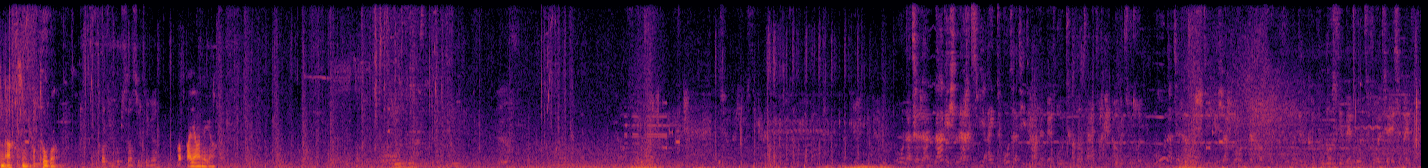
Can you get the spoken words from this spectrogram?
2018, Oktober. Gott, wie gut das aussieht, Digga. Vor zwei Jahren, Digga. Monatelang stieg ich am Morgen nach auf mit brummendem Kopf aus dem Bett und wollte es einfach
